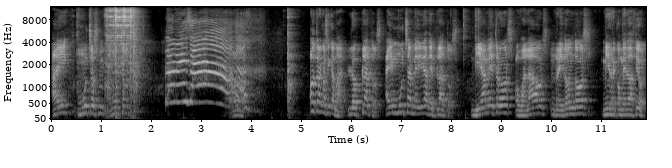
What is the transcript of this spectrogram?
Hay muchos, muchos... ¡La mesa! Oh. Otra cosita más, los platos. Hay muchas medidas de platos diámetros, ovalados, redondos. Mi recomendación.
